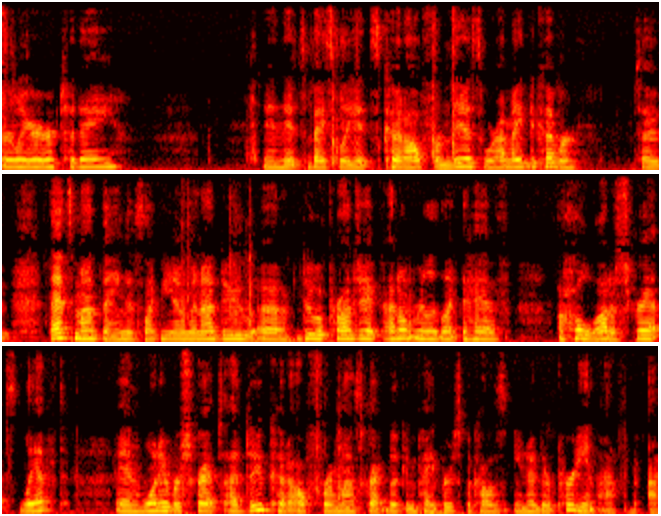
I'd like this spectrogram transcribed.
earlier today. And it's basically, it's cut off from this where I made the cover. So that's my thing. It's like, you know, when I do, uh, do a project, I don't really like to have a whole lot of scraps left. And whatever scraps I do cut off from my scrapbooking papers because, you know, they're pretty and I, I,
